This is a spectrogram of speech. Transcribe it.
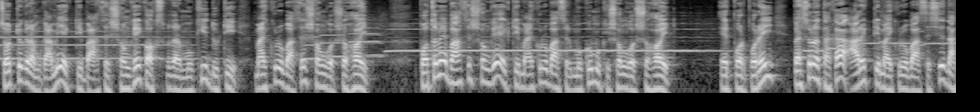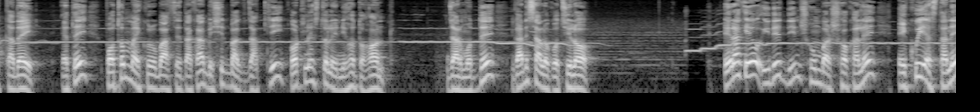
চট্টগ্রামগামী একটি বাসের সঙ্গে কক্সবাজারমুখী দুটি মাইক্রো বাসের সংঘর্ষ হয়। প্রথমে বাসের সঙ্গে একটি মাইক্রো বাসের মুখোমুখি সংঘর্ষ হয়। এরপর পরেই পেছনে থাকা আরেকটি মাইক্রো বাস এসে ধাক্কা দেয়। এতে প্রথম মাইক্রো বাসে থাকা বেশিরভাগ যাত্রী ঘটনাস্থলে নিহত হন, যার মধ্যে গাড়ি চালকও ছিল। এর আগেও ঈদের দিন সোমবার সকালে একই স্থানে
